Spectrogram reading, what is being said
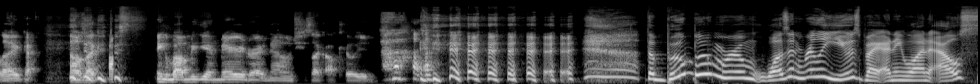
Like, I was like, I'm thinking about me getting married right now, and she's like, I'll kill you. the boom boom room wasn't really used by anyone else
